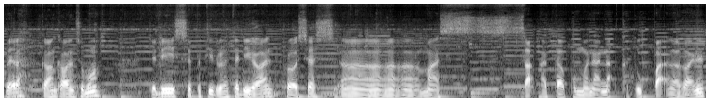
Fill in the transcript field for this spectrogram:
Baiklah kawan-kawan semua. Jadi seperti itulah tadi kawan proses uh, masak ataupun menanak ketupat lah kawan ya.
